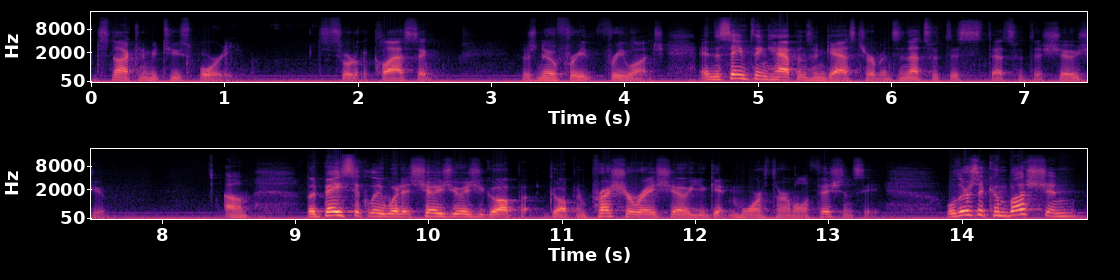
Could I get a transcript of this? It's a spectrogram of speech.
it's not going to be too sporty. It's sort of a classic there's no free, free lunch. And the same thing happens in gas turbines, and that's what this, that's what this shows you. Um, but basically what it shows you as you go up, go up in pressure ratio, you get more thermal efficiency. Well, there's a combustion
